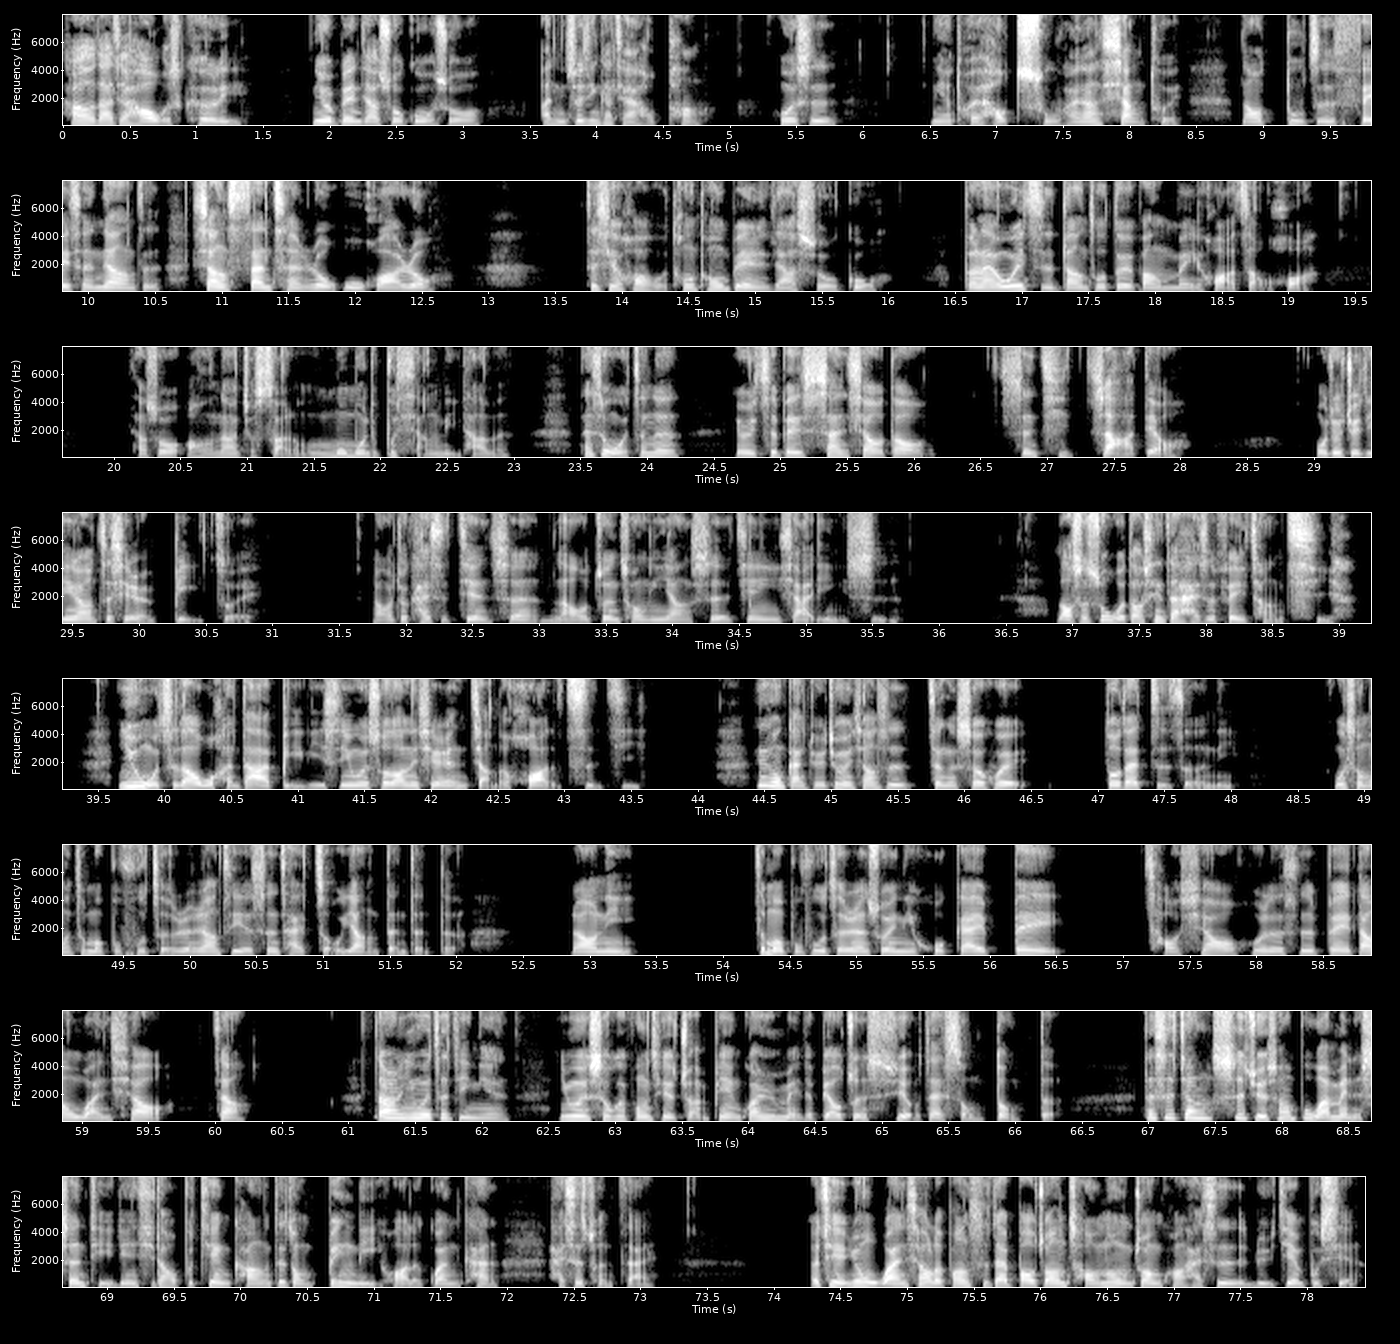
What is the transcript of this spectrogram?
Hello，大家好，我是柯里。你有被人家说过说啊，你最近看起来好胖，或者是你的腿好粗，好像象腿，然后肚子肥成那样子，像三层肉、五花肉。这些话我通通被人家说过。本来我一直当做对方没话找话，想说哦，那就算了，我默默就不想理他们。但是我真的有一次被讪笑到生气炸掉。我就决定让这些人闭嘴，然后就开始健身，然后遵从营养师建议下饮食。老实说，我到现在还是非常气，因为我知道我很大的比例是因为受到那些人讲的话的刺激，那种感觉就很像是整个社会都在指责你为什么这么不负责任，让自己的身材走样等等的，然后你这么不负责任，所以你活该被。嘲笑，或者是被当玩笑，这样。当然，因为这几年，因为社会风气的转变，关于美的标准是有在松动的。但是，将视觉上不完美的身体联系到不健康这种病理化的观看，还是存在。而且，用玩笑的方式在包装嘲弄状况，还是屡见不鲜。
